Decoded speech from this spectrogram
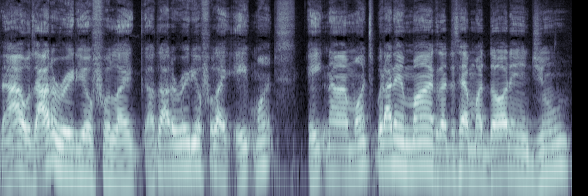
Now, I was out of radio for like I was out of radio for like eight months, eight nine months, but I didn't mind because I just had my daughter in June,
